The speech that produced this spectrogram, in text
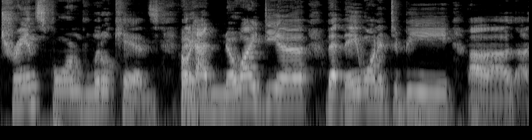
transformed little kids that Oh, yeah. had no idea that they wanted to be uh, a,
